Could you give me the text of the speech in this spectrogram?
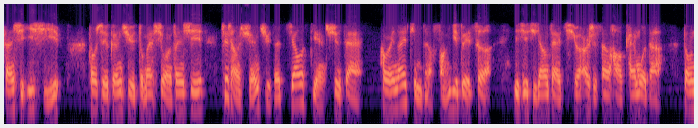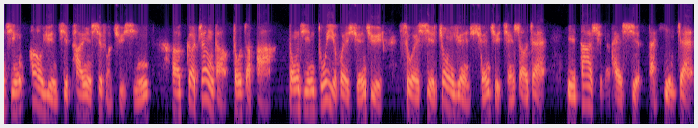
三十一席。同时，根据读卖新闻分析，这场选举的焦点是在 COVID-19 的防疫对策，以及即将在七月二十三号开幕的东京奥运及帕运是否举行。呃，各政党都在把东京都议会选举视为是众议院选举前哨战，以大选的态势来应战。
